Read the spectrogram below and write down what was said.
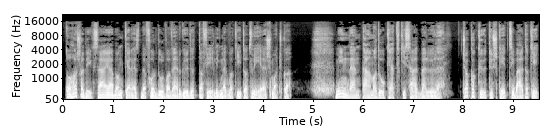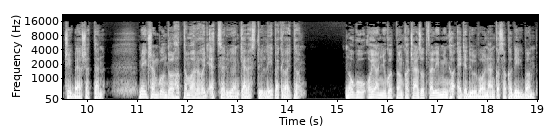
A hasadék szájában keresztbe fordulva vergődött a félig megvakított véres macska. Minden támadó kedv kiszállt belőle, csak a kőtüskét cibált a kétségbe esetten. Mégsem gondolhattam arra, hogy egyszerűen keresztül lépek rajta. Nogó olyan nyugodtan kacsázott felém, mintha egyedül volnánk a szakadékban.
